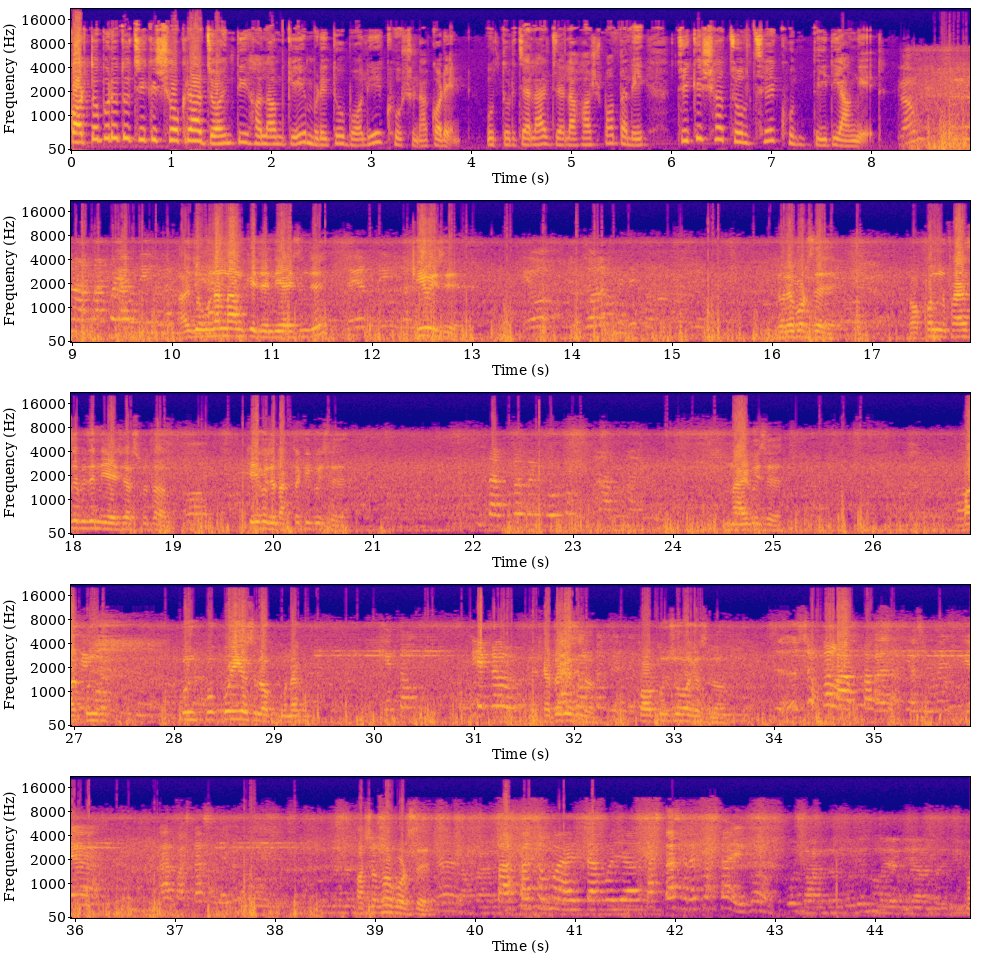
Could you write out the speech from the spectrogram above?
কর্তব্যরত চিকিৎসকরা জয়ন্তী হলামকে মৃত বলে ঘোষণা করেন। উত্তর জেলার জেলা হাসপাতালে চিকিৎসা চলছে খুন্তি রিয়াংয়ের আর যে ওনার নাম কি যে নিয়ে আইছেন যে? কি হয়েছে জ্বরে পড়ছে? কখন ফায়ার সার্ভিসে নিয়ে আইছে হাসপাতাল কি কইছে ডাক্তার কি কইছে নাই কইছে কোন কোন কই গেছিল মানে খেতে গেছিল ক- কোন সময় গেছিল সকাল আটটা আর পাঁচটার সময় পড়ছে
